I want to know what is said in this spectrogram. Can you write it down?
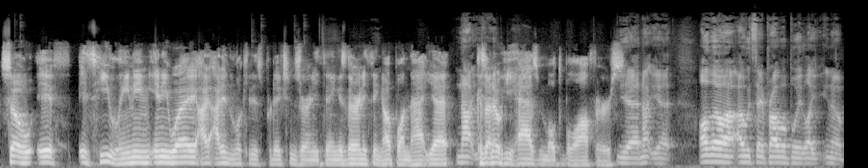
So if is he leaning anyway? I, I didn't look at his predictions or anything. Is there anything up on that yet? Not Because I know he has multiple offers. Yeah, not yet. Although I I would say probably like you know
